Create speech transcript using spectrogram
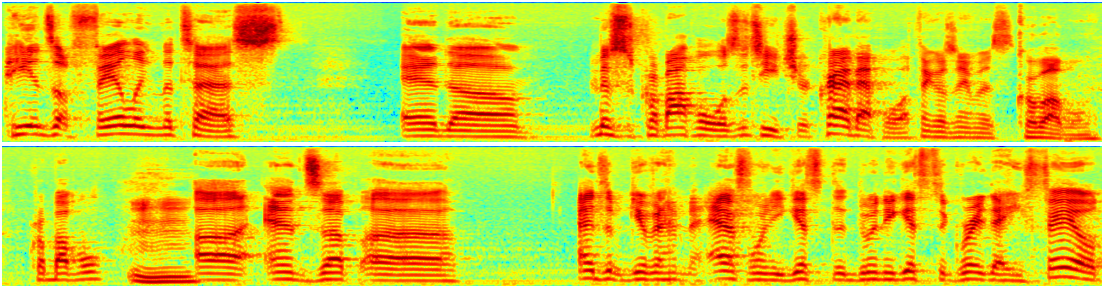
he ends up failing the test, and um, Mrs. Krabappel was the teacher. Krabappel, I think his name is Krabappel. Krabappel. Uh, ends up, uh, ends up giving him an F when he gets the when he gets the grade that he failed.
